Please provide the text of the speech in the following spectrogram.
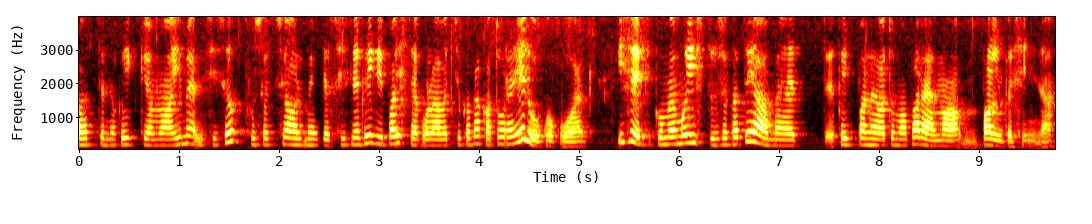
vaatame kõiki oma imelisi sõpru sotsiaalmeedias, siis neil kõigil paistab olevat ju ka väga tore elu kogu aeg. isegi kui me mõistusega teame, et kõik panevad oma parema palge sinna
